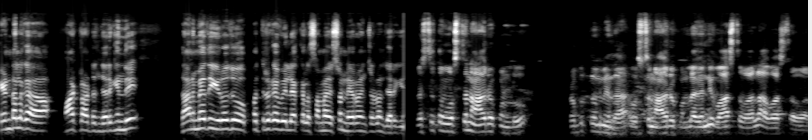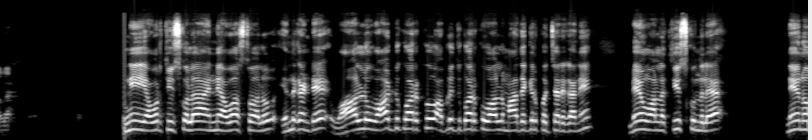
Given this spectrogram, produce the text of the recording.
కెండల్గా మాట్లాడడం జరిగింది. దాని మీద ఈరోజు పత్రికా విలేకరుల సమావేశం నిర్వహించడం జరిగింది. ప్రస్తుతం వస్తున్న ఆరోపణలు ప్రభుత్వం మీద వస్తున్న ఆరోపణలు అవన్నీ వాస్తవాలా అవాస్తవాలా? అన్ని ఎవరు తీసుకోలే అన్ని అవాస్తవాలు. ఎందుకంటే వాళ్ళు వార్డు కొరకు అభివృద్ధి కొరకు వాళ్ళు మా దగ్గరకు వచ్చారు కానీ మేము వాళ్ళని తీసుకుందిలే. నేను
